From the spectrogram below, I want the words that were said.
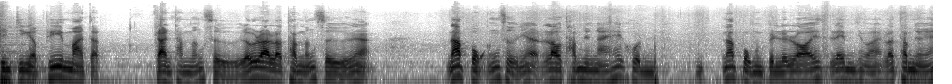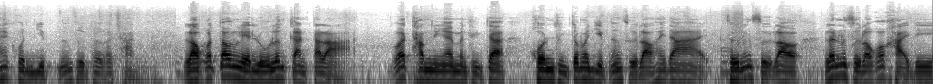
จริงๆอะพี่มาจากการทำหนังสือ แล้วเวลาเราทำหนังสือเนี่ย หน้าปกหนังสือเนี่ยเราทำยังไงให้คนหน้าปกมันเป็นร้อยๆเล่มใช่ไหมเราทำยังไงให้คนหยิบหนังสือเธอกระชัน เราก็ต้องเรียนรู้เรื่องการตลาด ว่าทำยังไงมันถึงจะคนถึงจะมาหยิบหนังสือเราให้ได้ ซื้อหนังสือเราแล้วหนังสือเราก็ขายดี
